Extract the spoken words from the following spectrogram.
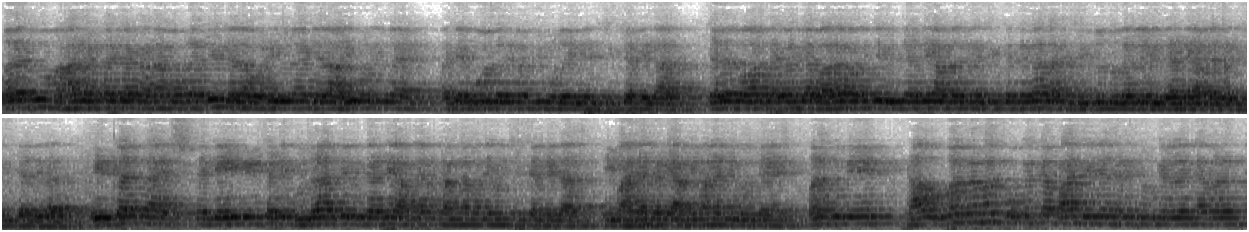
परंतु महाराष्ट्राच्या कानाकोपऱ्यातील ज्याला वडील नाही ज्याला आई वडील नाही असे गोरगरिबांची मुलं इथे शिक्षण देतात. शरद पवार साहेबांच्या बारामतीचे विद्यार्थी आपल्याकडे शिक्षण देतात आणि सिंधुदुर्गातले विद्यार्थी आपल्याकडे शिक्षण देतात. इतकंच नाही तर जेई नीटसाठी गुजरातचे विद्यार्थी आपल्या प्रांगणामध्ये येऊन शिक्षण देतात ही माझ्यासाठी अभिमानाची गोष्ट आहे. परंतु मी ह्या उपक्रमच कोकणच्या पाच जिल्ह्यासाठी सुरू केलेला आहे. त्यापर्यंत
